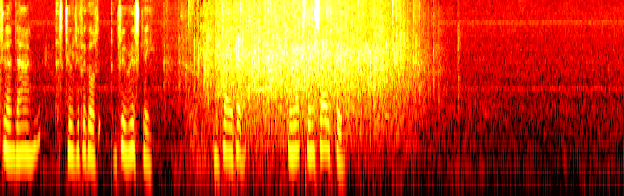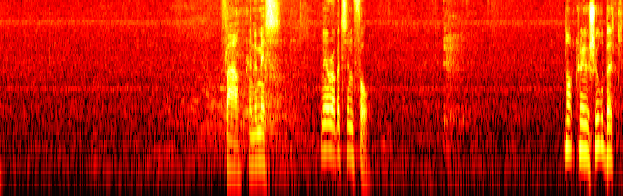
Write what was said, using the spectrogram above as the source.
Turned down as too difficult and too risky in favour excellent safety. Foul and a miss. Neil Robertson four. Not crucial, but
